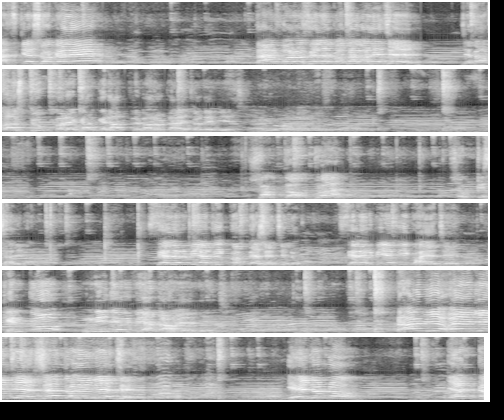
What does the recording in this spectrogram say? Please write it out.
আজকে সকালে তার বড় ছেলে কথা বলেছে যে বাবা স্তূপ করে কালকে রাত্রে বারোটায় চলে গিয়েছে। শক্ত, জোয়ান, শক্তিশালী মানুষ। ছেলের বিয়ে ঠিক করতে এসেছিল। ছেলের বিয়ে ঠিক হয়েছে, কিন্তু নিজের বিয়েটা হয়ে গিয়েছে। তার বিয়ে হয়ে গিয়েছে, সে চলে গিয়েছে। এই জন্য একটা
